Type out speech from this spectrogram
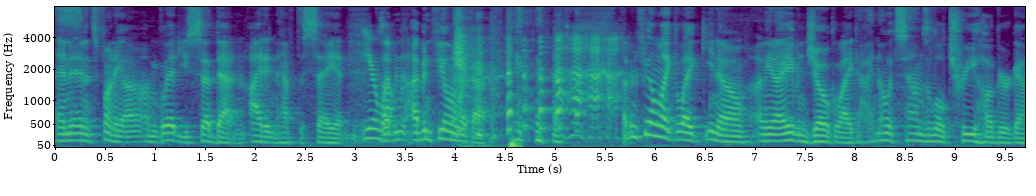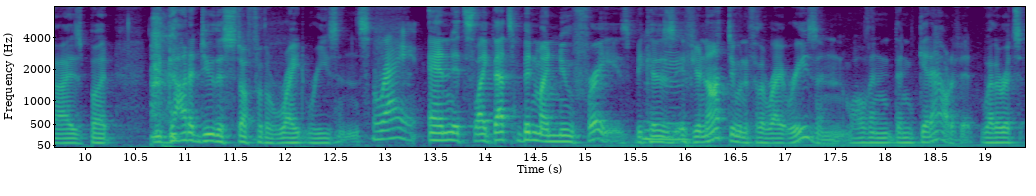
and, and it's funny. I- I'm glad you said that, and I didn't have to say it. You're 'Cause I've been, welcome. I've been feeling like a. I've been feeling like like you know. I mean, I even joke like I know it sounds a little tree hugger, guys, but you got to do this stuff for the right reasons. right. And it's like that's been my new phrase because Mm-hmm. if you're not doing it for the right reason, well then then get out of it. Whether it's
